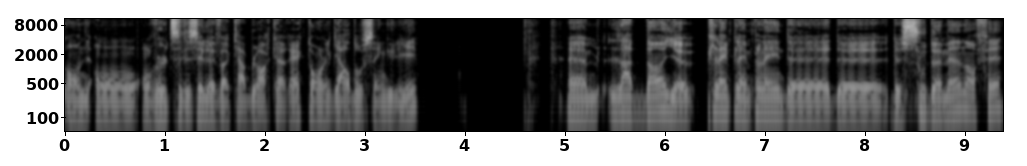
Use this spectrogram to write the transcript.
on, on- on veut utiliser le vocabulaire correct, on le garde au singulier. Euh, Là-dedans, il y a plein, plein, plein de, de- de sous-domaines, en fait.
